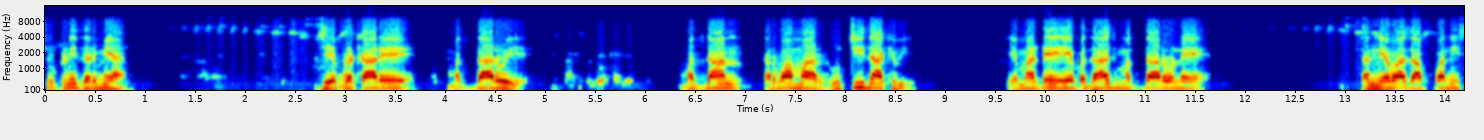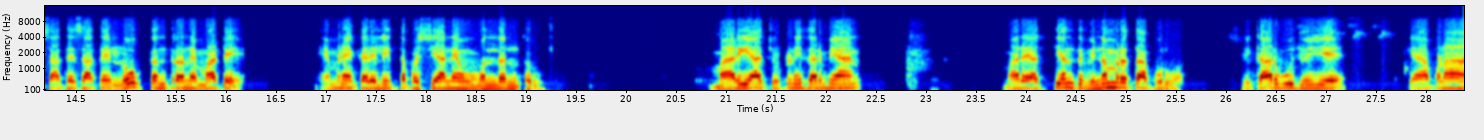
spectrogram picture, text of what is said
ચૂંટણી દરમિયાન જે પ્રકારે મતદારોએ મતદાન કરવામાં રુચિ દાખવી, એ માટે એ બધા જ મતદારોને ધન્યવાદ આપવાની સાથે સાથે લોકતંત્રને માટે એમણે કરેલી તપસ્યાને હું વંદન કરું છું. મારી આ ચૂંટણી દરમિયાન મારે અત્યંત વિનમ્રતાપૂર્વક સ્વીકારવું જોઈએ કે આપણા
